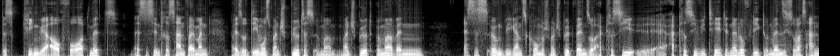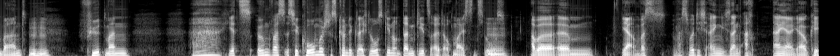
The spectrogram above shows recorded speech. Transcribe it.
Das kriegen wir auch vor Ort mit. Es ist interessant, weil man bei so Demos, man spürt das immer. Man spürt immer, wenn es ist irgendwie ganz komisch. Man spürt, wenn so Aggressi äh, Aggressivität in der Luft liegt und wenn sich sowas anbahnt, Mhm. fühlt man, ah, jetzt irgendwas ist hier komisch, es könnte gleich losgehen und dann geht's halt auch meistens los. Mhm. Aber ähm, ja, was was wollte ich eigentlich sagen? Ach, ah ja, ja, okay.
